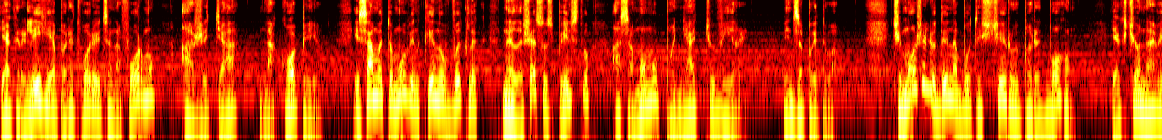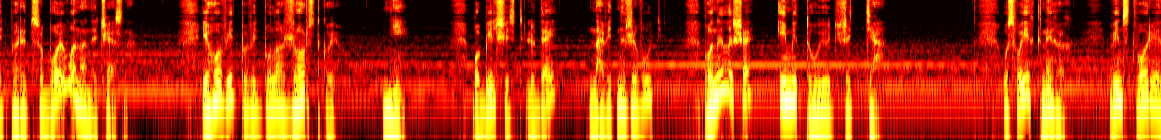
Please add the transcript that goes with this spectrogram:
як релігія перетворюється на форму, а життя на копію. І саме тому він кинув виклик не лише суспільству, а самому поняттю віри. Він запитував, чи може людина бути щирою перед Богом, якщо навіть перед собою вона нечесна? Його відповідь була жорсткою ні. Бо більшість людей навіть не живуть, вони лише імітують життя. У своїх книгах він створює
